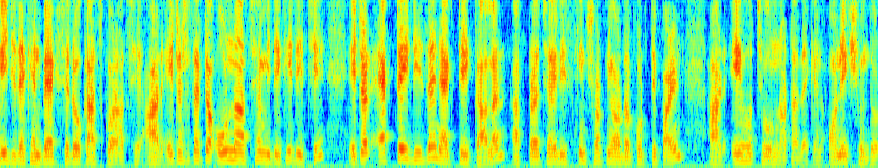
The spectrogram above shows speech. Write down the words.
এই যে দেখেন ব্যাক সাইডেও কাজ করা আছে। আর এটার সাথে একটা ওড়না আছে আমি দেখিয়ে দিচ্ছি। এটার একটাই ডিজাইন একটাই কালার আপনারা চাইলে স্ক্রিনশট নিয়ে অর্ডার করতে পারেন। আর এ হচ্ছে ওড়নাটা দেখেন অনেক সুন্দর।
